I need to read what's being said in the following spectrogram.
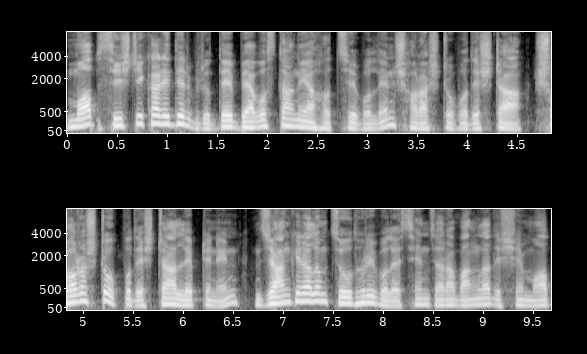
মব সৃষ্টিকারীদের বিরুদ্ধে ব্যবস্থা নেওয়া হচ্ছে বললেন স্বরাষ্ট্র উপদেষ্টা। স্বরাষ্ট্র উপদেষ্টা লেফটেন্যান্ট জাহাঙ্গীর আলম চৌধুরী বলেছেন, যারা বাংলাদেশে মব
